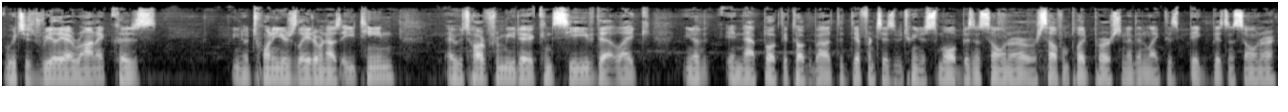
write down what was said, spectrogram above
which is really ironic because you know 20 years later when i was 18 it was hard for me to conceive that like you know in that book they talk about the differences between a small business owner or self-employed person and then like this big business owner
